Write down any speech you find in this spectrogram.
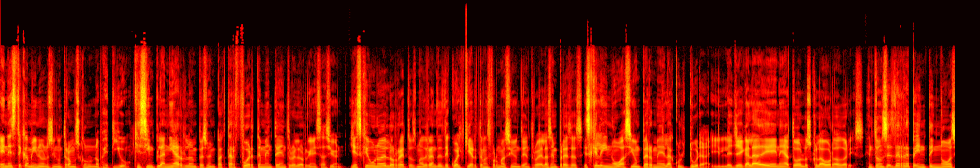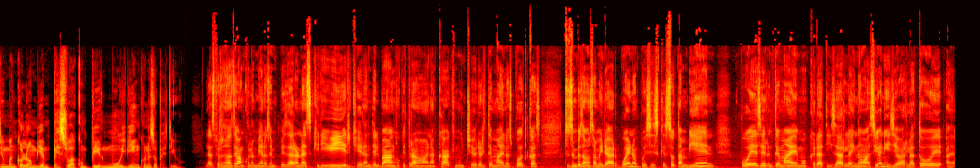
En este camino nos encontramos con un objetivo que sin planearlo empezó a impactar fuertemente dentro de la organización. Y es que uno de los retos más grandes de cualquier transformación dentro de las empresas es que la innovación permee la cultura y le llega al ADN a todos los colaboradores. Entonces de repente Innovación Bancolombia empezó a cumplir muy bien con ese objetivo. Las personas de Bancolombia nos empezaron a escribir, que eran del banco, que trabajaban acá, que muy chévere el tema de los podcasts. Entonces empezamos a mirar, bueno, pues es que esto también puede ser un tema de democratizar la innovación y llevarla a todo, a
